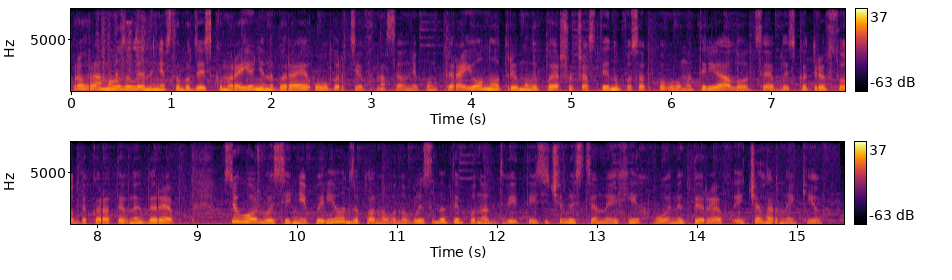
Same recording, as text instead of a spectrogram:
Програма озеленення в Слободзейському районі набирає обертів. Населені пункти району отримали першу частину посадкового матеріалу. Це близько 300 декоративних дерев. Всього ж в осінній період заплановано висадити понад 2 тисячі листяних і хвойних дерев і чагарників.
